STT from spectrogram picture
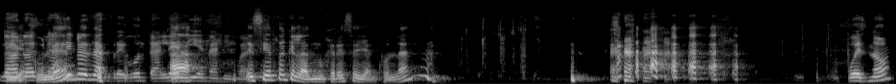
No, no, así no es la pregunta. Lee ah, bien, animal. ¿Es cierto que las mujeres se eyaculan? pues no.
